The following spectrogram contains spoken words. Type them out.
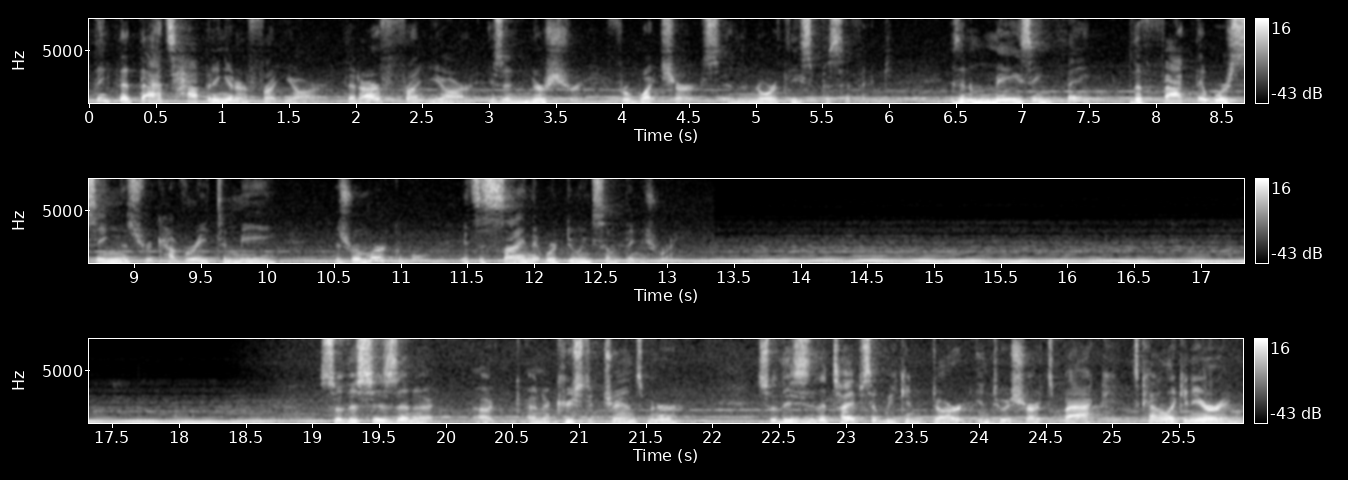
think that that's happening in our front yard, that our front yard is a nursery for white sharks in the Northeast Pacific is an amazing thing. The fact that we're seeing this recovery to me is remarkable. It's a sign that we're doing some things right. So this is an, a, a, an acoustic transmitter. So these are the types that we can dart into a shark's back. It's kind of like an earring,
